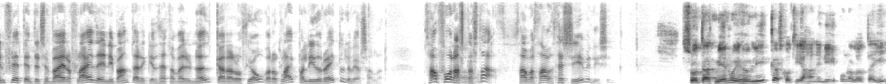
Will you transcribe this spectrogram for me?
innflytjendur sem væri að flæða inn í bandaríkinn, þetta væri nöðgarar og þjóvar og glæpalýður og eitulefjarsalar þá fór alltaf stað. Það var það, þessi yfirlýsing. Svo dætt mér nú í hug líka sko því að hann er nýbúin að láta í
